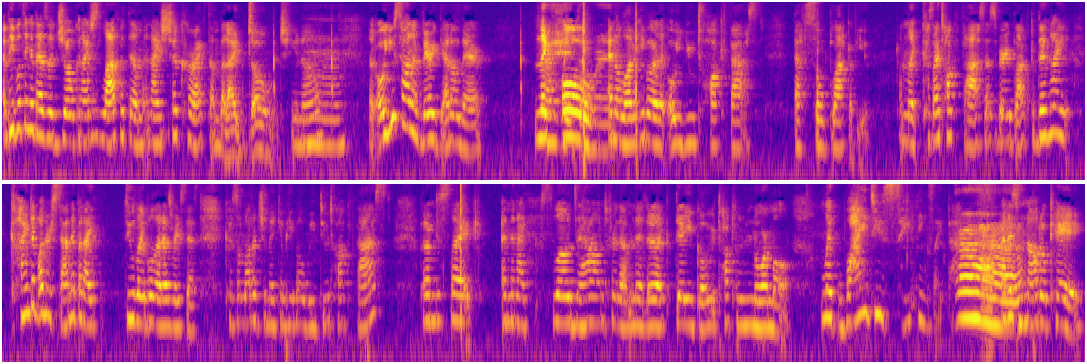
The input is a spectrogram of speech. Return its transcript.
and people think of that as a joke, and I just laugh at them, and I should correct them, but I don't. You know. Mm. Like, oh, you sounded very ghetto there. Like, oh, and a lot of people are like, oh, you talk fast. That's so black of you. I'm like, because I talk fast, that's very black. But then I kind of understand it, but I do label that as racist. Because a lot of Jamaican people, we do talk fast. But I'm just like, and then I slow down for them. And they're like, there you go, you're talking normal. I'm like, why do you say things like that? that Ah. is not okay.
